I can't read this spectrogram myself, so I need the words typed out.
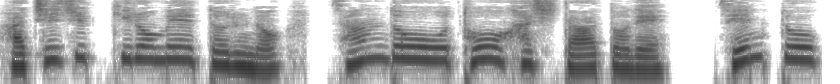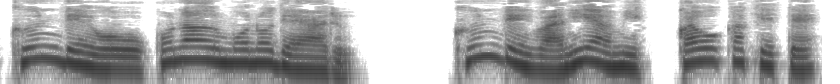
80km の参道を踏破した後で、戦闘訓練を行うものである。訓練は2や3日をかけて、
